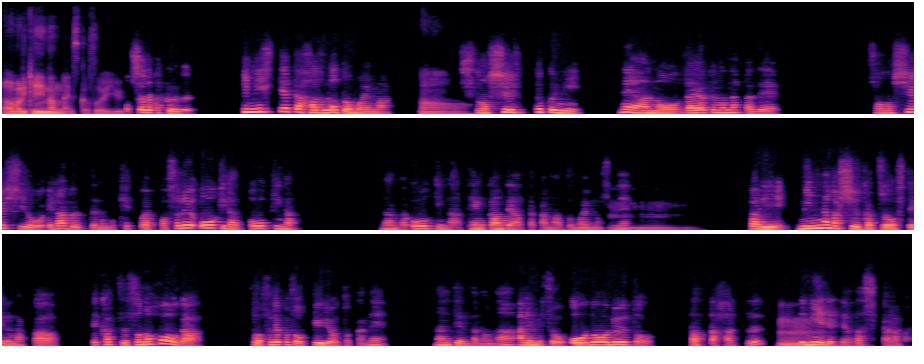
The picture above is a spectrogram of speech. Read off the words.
あんまり気にならないですか？そういう。おそらく気にしてたはずだと思います。あその修、特にね、あの、大学の中で、その修士を選ぶってのも結構やっぱそれ大きな、大きな、なんだ、大きな転換点だったかなと思いますあ。ね。やっうんぱりみんなが就活をしてる中、で、かつその方が、そう、それこそお給料とかね、なんて言うんだろうな、ある意味そう、王道ルートだったはず？うんで見えてて、私からは。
